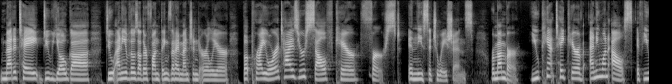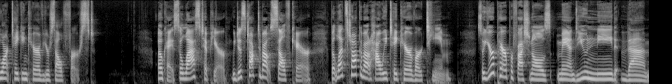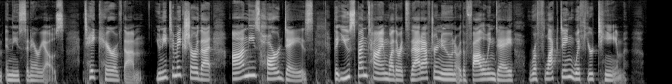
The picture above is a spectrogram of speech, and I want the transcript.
meditate, do yoga, do any of those other fun things that I mentioned earlier, but prioritize your self care first in these situations. Remember, you can't take care of anyone else if you aren't taking care of yourself first. Okay, so last tip here. We just talked about self care, but let's talk about how we take care of our team. So, your paraprofessionals, man, do you need them in these scenarios? Take care of them. You need to make sure that on these hard days that you spend time whether it's that afternoon or the following day reflecting with your team.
